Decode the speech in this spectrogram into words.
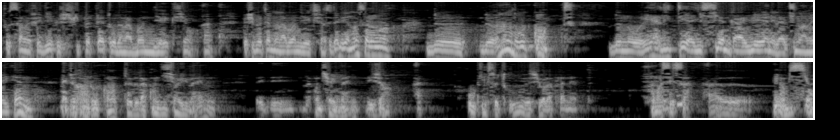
tout ça me fait dire que je suis peut-être dans la bonne direction. Hein, que je suis peut-être dans la bonne direction. C'est-à-dire non seulement de, de rendre compte de nos réalités haïtiennes, caribéennes et latino-américaines, mais de rendre compte de la condition humaine, et de la condition humaine des gens, hein, où qu'ils se trouvent sur la planète. Moi, c'est ça, euh, une ambition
